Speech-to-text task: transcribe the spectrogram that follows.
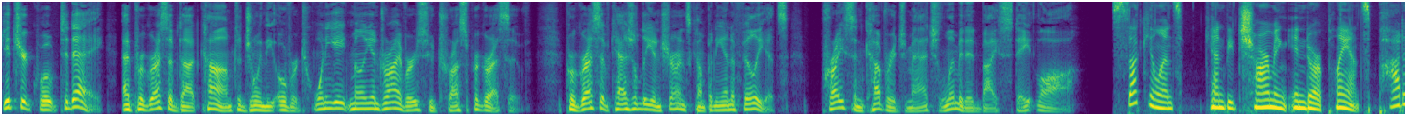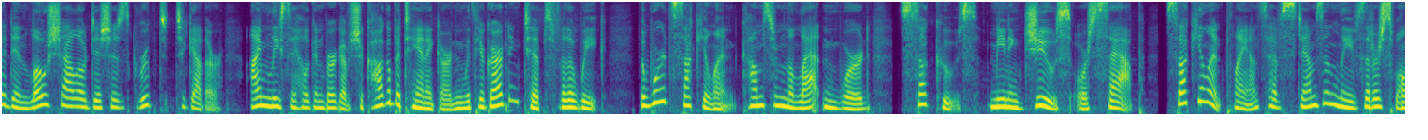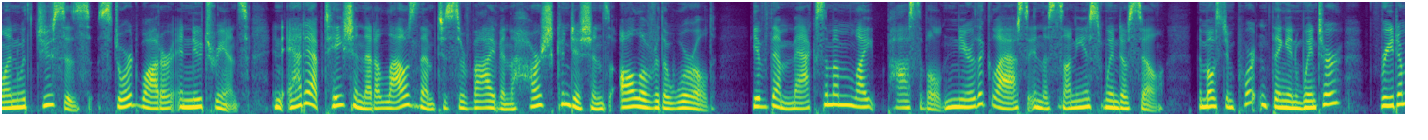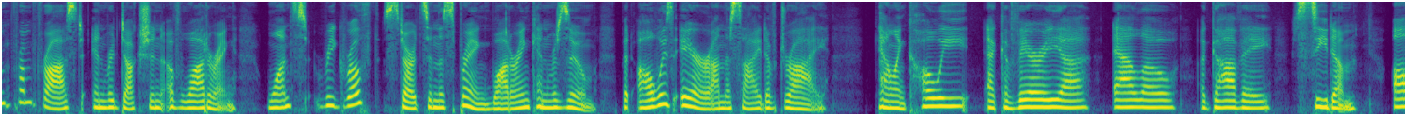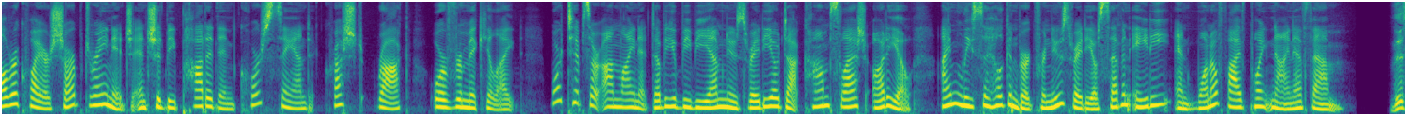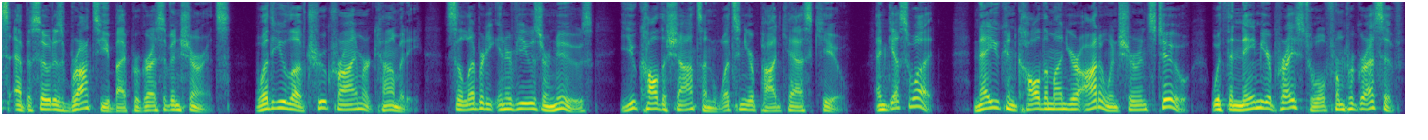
Get your quote today at progressive.com to join the over 28 million drivers who trust Progressive. Progressive Casualty Insurance Company and Affiliates. Price and coverage match limited by state law. Succulents can be charming indoor plants, potted in low, shallow dishes grouped together. I'm Lisa Hilgenberg of Chicago Botanic Garden with your gardening tips for the week. The word succulent comes from the Latin word succus, meaning juice or sap. Succulent plants have stems and leaves that are swollen with juices, stored water, and nutrients, an adaptation that allows them to survive in the harsh conditions all over the world. Give them maximum light possible near the glass in the sunniest windowsill. The most important thing in winter freedom from frost and reduction of watering. Once regrowth starts in the spring, watering can resume, but always err on the side of dry. Kalanchoe, Echeveria, aloe, agave, sedum all require sharp drainage and should be potted in coarse sand, crushed rock, or vermiculite. More tips are online at wbbmnewsradio.com slash audio. I'm Lisa Hilgenberg for News Radio 780 and 105.9 FM. This episode is brought to you by Progressive Insurance. Whether you love true crime or comedy, celebrity interviews or news, you call the shots on what's in your podcast queue. And guess what? Now you can call them on your auto insurance too with the Name Your Price tool from Progressive.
